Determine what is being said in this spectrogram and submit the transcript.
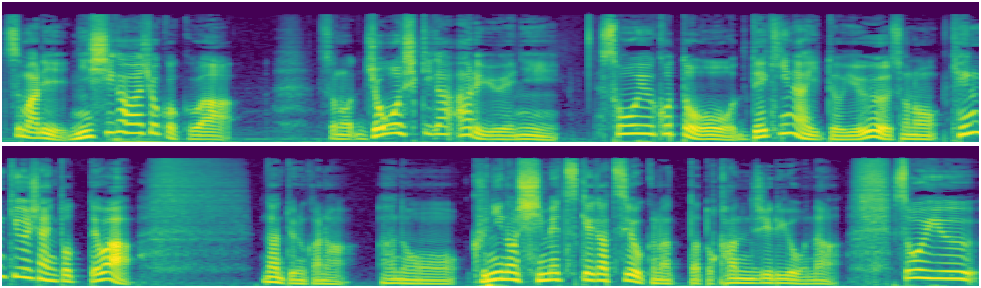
つまり、西側諸国は、その常識があるゆえに、そういうことをできないという、その研究者にとっては、なんていうのかな、あの、国の締め付けが強くなったと感じるような、そういう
